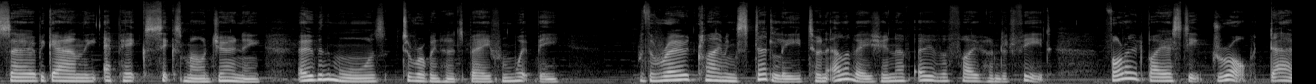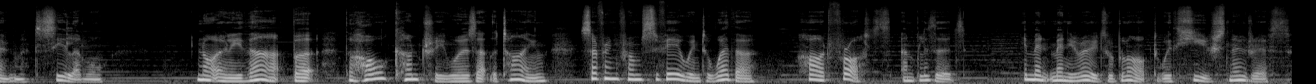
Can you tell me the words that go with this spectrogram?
So began the epic six mile journey over the moors to Robin Hood's Bay from Whitby, with the road climbing steadily to an elevation of over 500 feet, followed by a steep drop down to sea level. Not only that, but the whole country was at the time suffering from severe winter weather, hard frosts, and blizzards. It meant many roads were blocked with huge snowdrifts.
